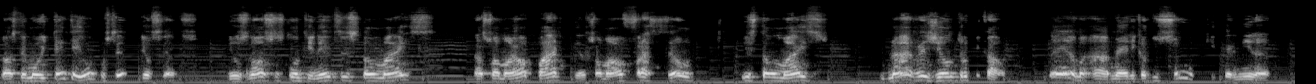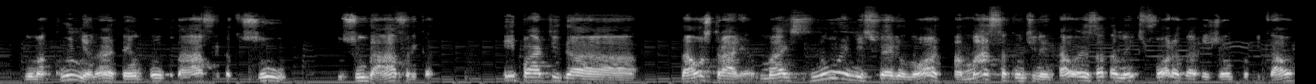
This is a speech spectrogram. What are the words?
nós temos 81% de oceanos. E os nossos continentes estão mais, na sua maior parte, na sua maior fração, estão mais na região tropical. Tem a América do Sul, que termina numa cunha, né? tem um pouco da África do Sul, do sul da África, e parte da, da Austrália. Mas no hemisfério norte, a massa continental é exatamente fora da região tropical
